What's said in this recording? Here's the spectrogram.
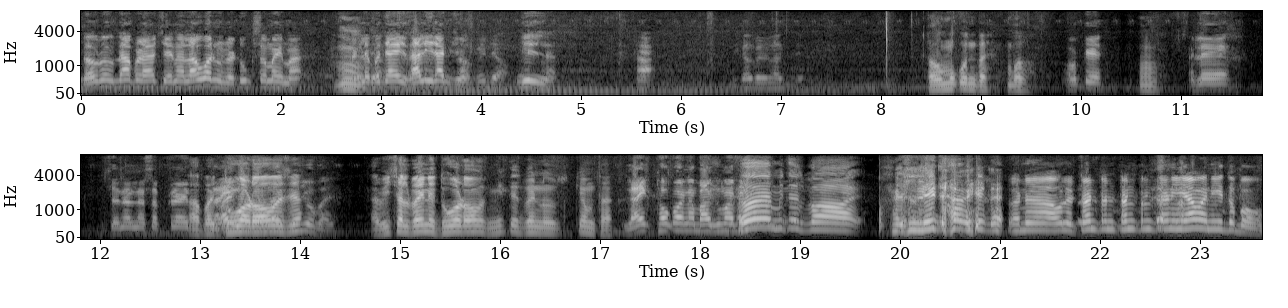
ગૌરવ દાફડા ચેનલ આવવાનું છે ટૂંક સમયમાં. એટલે બધા ઝાલી રાખજો. દિલ ને હા. તો મુકુંદભાઈ બોલો. ઓકે. હમ. એટલે ચેનલ ને સબસ્ક્રાઇબ ભાઈ ધુવાડો આવે છે? આ વિશાલભાઈ ને ધુવાડો મિતેશભાઈ નું કેમ થાય? લાઈક ઠોકો અને બાજુમાં એ મિતેશભાઈ લીટા અને આ ટન ટન ટન ટન ટણી આવે ને એ દબાવો.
